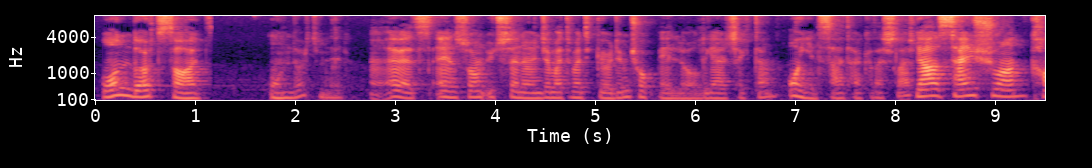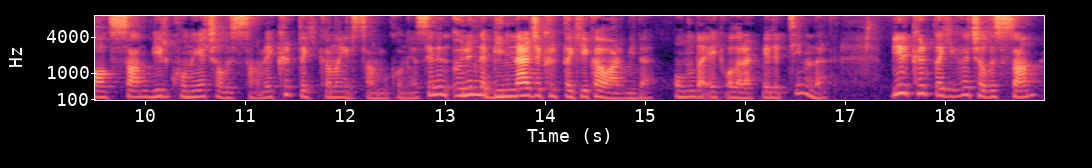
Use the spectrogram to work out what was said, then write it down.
14 saat. 14 mü dedim? Evet en son 3 sene önce matematik gördüğüm çok belli oldu gerçekten. 17 saat arkadaşlar. Ya sen şu an kalksan bir konuya çalışsan ve 40 dakikanı ayırsan bu konuya. Senin önünde binlerce 40 dakika var bir de. Onu da ek olarak belirteyim de. Bir 40 dakika çalışsan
